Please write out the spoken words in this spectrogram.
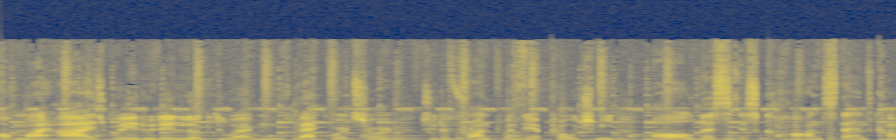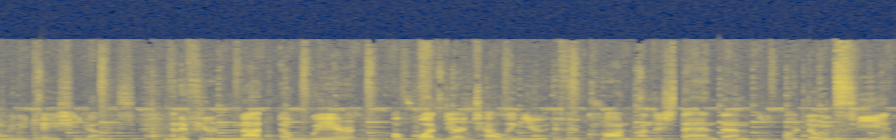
of my eyes. Where do they look? Do i move backwards or to the front? When they approach me all this is constant communication guys. And if you're not aware of what they are telling you if you can't understand them or don't see it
